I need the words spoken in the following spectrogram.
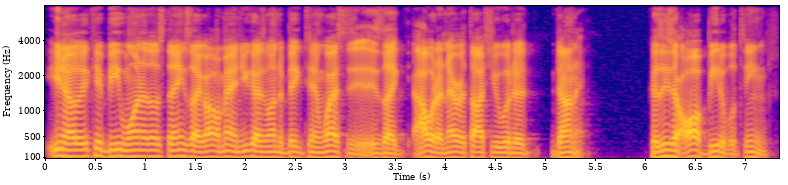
You know, it could be one of those things like, "Oh man, you guys won the Big Ten West." Is like I would have never thought you would have done it because these are all beatable teams.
